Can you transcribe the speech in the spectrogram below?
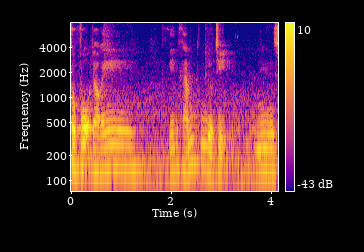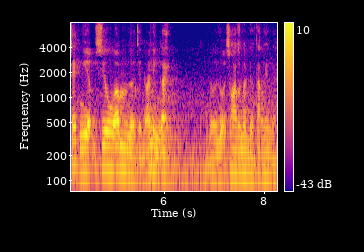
phục vụ cho cái cái khám điều trị như xét nghiệm siêu âm rồi chẩn đoán hình ảnh rồi nội soi vân vân đều tăng lên cả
